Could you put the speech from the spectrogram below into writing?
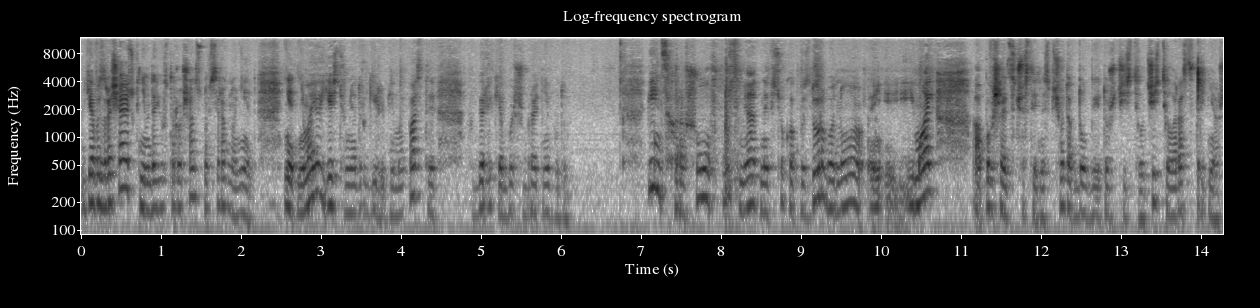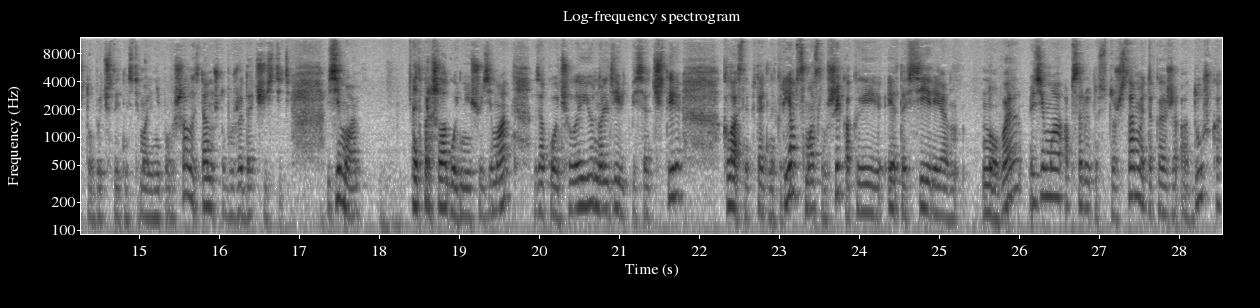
я возвращаюсь к ним, даю второй шанс, но все равно нет. Нет, не мое. Есть у меня другие любимые пасты. Фаберлик я больше брать не буду. Пенится хорошо, вкус мятный, все как бы здорово, но эмаль а, повышается чувствительность. Почему так долго я тоже чистила? Чистила раз в три дня, чтобы чувствительность эмали не повышалась, да, ну чтобы уже дочистить. Зима. Это прошлогодняя еще зима, закончила ее, 0,954. Классный питательный крем с маслом ши, как и эта серия новая зима, абсолютно все то же самое, такая же одушка,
